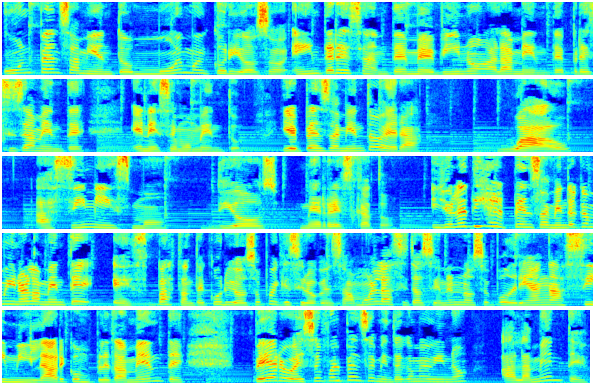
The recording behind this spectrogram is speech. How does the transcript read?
un pensamiento muy muy curioso e interesante me vino a la mente precisamente en ese momento. Y el pensamiento era, wow, así mismo Dios me rescató. Y yo les dije, el pensamiento que me vino a la mente es bastante curioso porque si lo pensamos, las situaciones no se podrían asimilar completamente. Pero ese fue el pensamiento que me vino a la mente.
